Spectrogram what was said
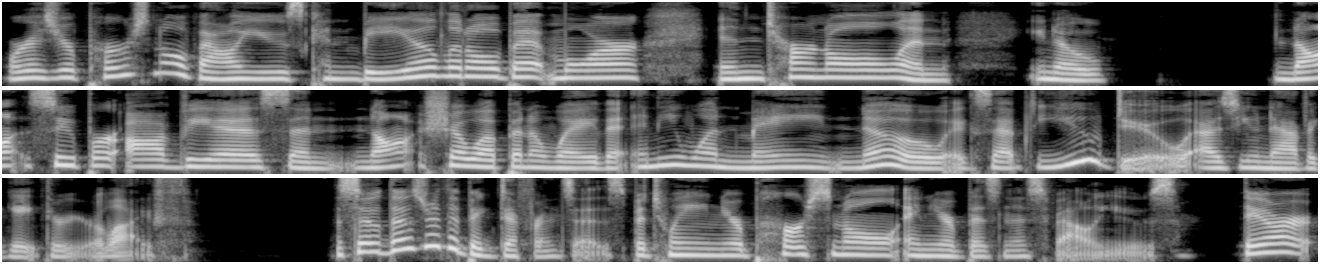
Whereas your personal values can be a little bit more internal and, you know, not super obvious and not show up in a way that anyone may know except you do as you navigate through your life. So, those are the big differences between your personal and your business values. They are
